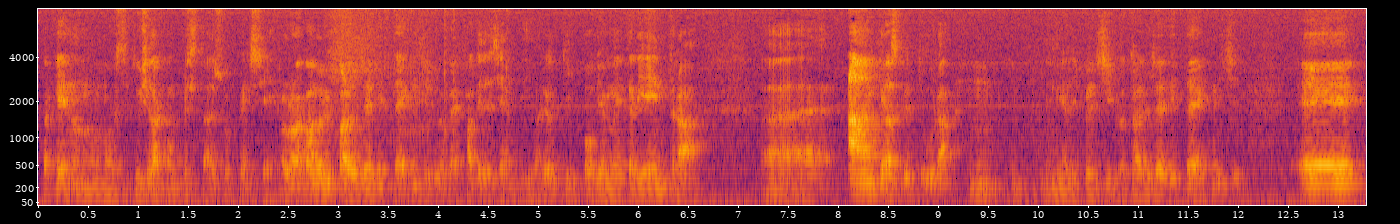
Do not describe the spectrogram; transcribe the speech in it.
perché non, non, restituisce la complessità del suo pensiero. Allora quando lui parla di oggetti tecnici, vabbè, fa degli esempi di vario tipo, ovviamente rientra eh, anche la scrittura, in linea di principio tra gli oggetti tecnici, e,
